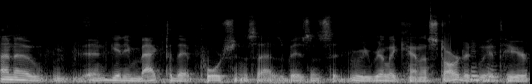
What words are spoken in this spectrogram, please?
I know, and getting back to that portion size business that we really kind of started Mm-hmm. with here,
